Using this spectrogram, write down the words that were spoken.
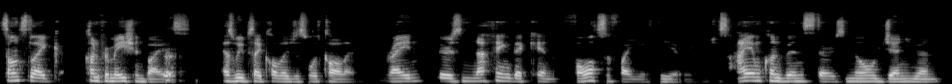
Sounds like confirmation bias, as we psychologists would call it, right? There's nothing that can falsify your theory. Just, I am convinced there is no genuine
